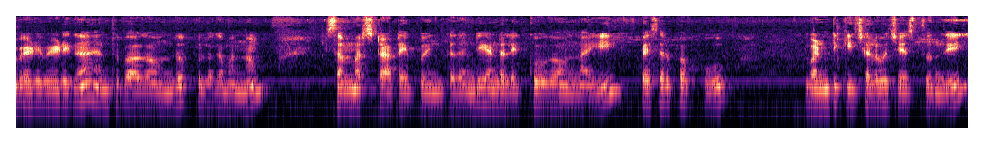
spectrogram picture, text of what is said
వేడివేడిగా ఎంత బాగా ఉందో పులగమన్నం. సమ్మర్ స్టార్ట్ అయిపోయింది కదండి ఎండలు ఎక్కువగా ఉన్నాయి. పెసరపప్పు వంటికి చలువ చేస్తుంది.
